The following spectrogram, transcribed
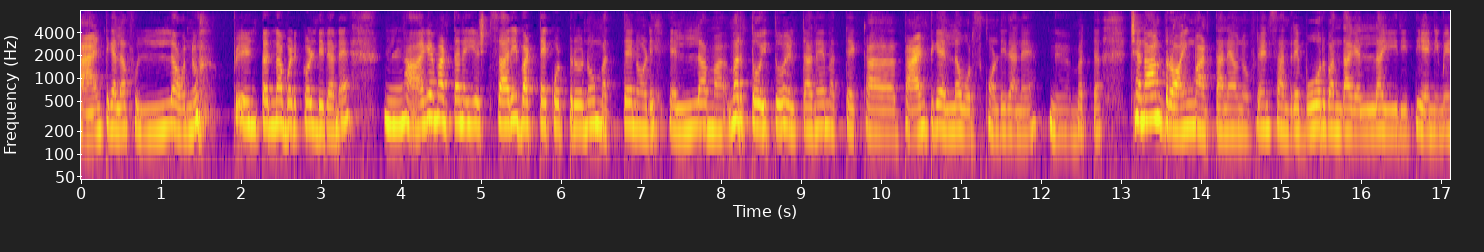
ಪ್ಯಾಂಟ್ಗೆಲ್ಲ ಫುಲ್ ಅವನು ಪೇಂಟನ್ನು ಬಡ್ಕೊಂಡಿದ್ದಾನೆ. ಹಾಗೆ ಮಾಡ್ತಾನೆ. ಎಷ್ಟು ಸಾರಿ ಬಟ್ಟೆ ಕೊಟ್ರು ಮತ್ತೆ ನೋಡಿ ಎಲ್ಲ ಮರ್ತೋಯ್ತು ಹೇಳ್ತಾನೆ. ಮತ್ತೆ ಕಾ, ಪ್ಯಾಂಟ್ಗೆ ಎಲ್ಲ ಒರೆಸ್ಕೊಂಡಿದ್ದಾನೆ. ಬಟ್ ಚೆನ್ನಾಗಿ ಡ್ರಾಯಿಂಗ್ ಮಾಡ್ತಾನೆ ಅವನು. ಫ್ರೆಂಡ್ಸ್ ಅಂದರೆ ಬೋರ್ ಬಂದಾಗೆಲ್ಲ ಈ ರೀತಿ ಎನಿಮೆ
